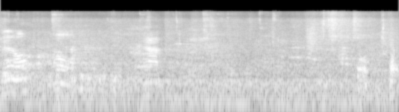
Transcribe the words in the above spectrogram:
Ayan o. Oo. Ayan. Ano,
